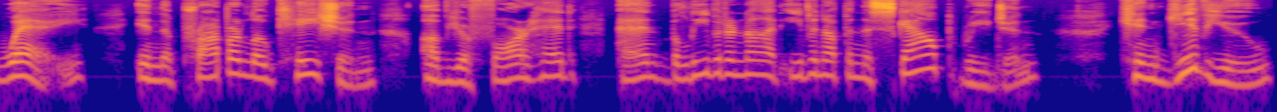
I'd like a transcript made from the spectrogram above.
way in the proper location of your forehead and believe it or not, even up in the scalp region, can give you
